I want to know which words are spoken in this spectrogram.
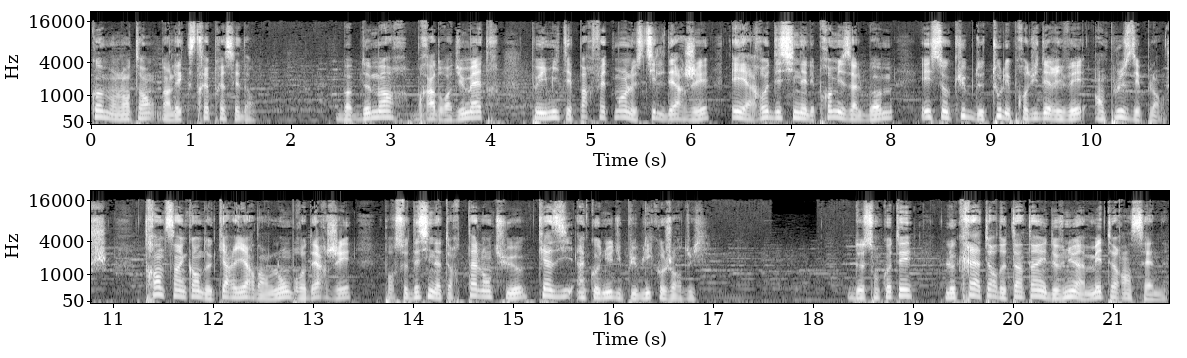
comme on l'entend dans l'extrait précédent. Bob Demore, bras droit du maître, peut imiter parfaitement le style d'Hergé et a redessiné les premiers albums et s'occupe de tous les produits dérivés en plus des planches. 35 ans de carrière dans l'ombre d'Hergé pour ce dessinateur talentueux, quasi inconnu du public aujourd'hui. De son côté, le créateur de Tintin est devenu un metteur en scène,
